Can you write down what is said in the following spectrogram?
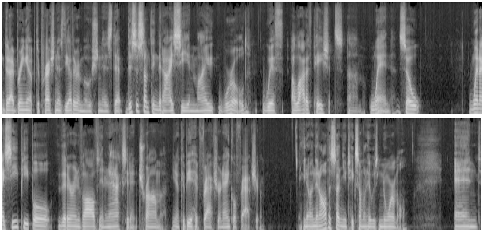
that I bring up depression as the other emotion is that this is something that I see in my world with a lot of patients. Um, when? So, when I see people that are involved in an accident, trauma, you know, it could be a hip fracture, an ankle fracture, you know, and then all of a sudden you take someone who was normal and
